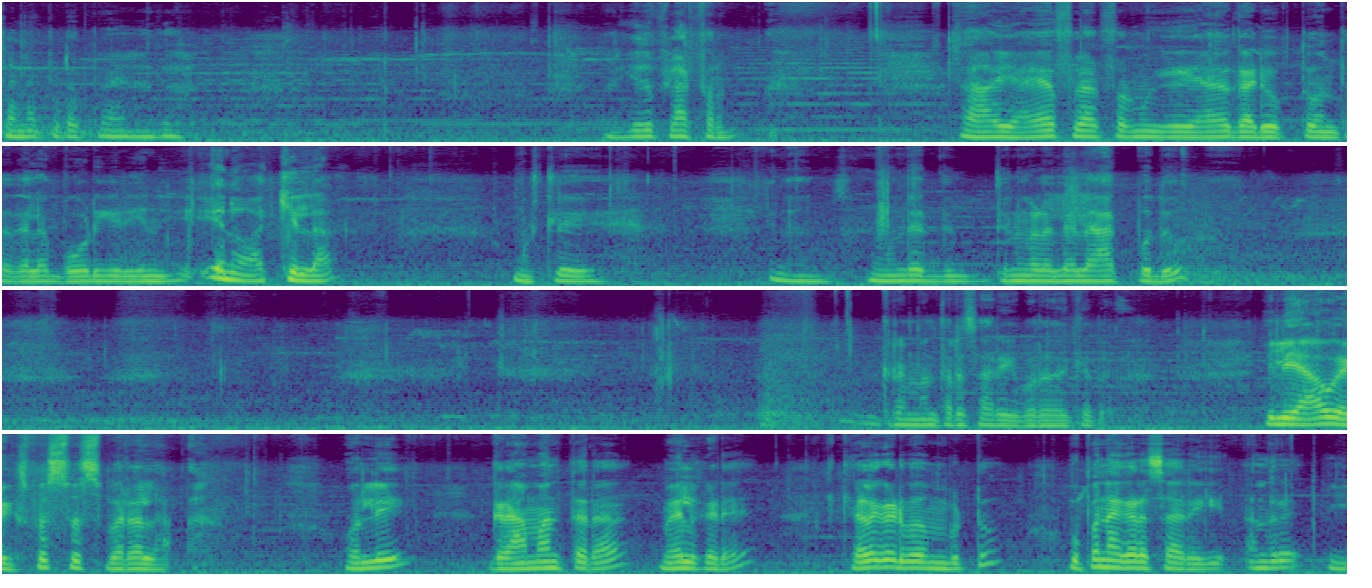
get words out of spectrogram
ಸಣ್ಣ ಪುಟ್ಟ ಅದು. ಇದು ಪ್ಲ್ಯಾಟ್ಫಾರ್ಮ್ ಯಾವ್ಯಾವ ಪ್ಲ್ಯಾಟ್ಫಾರ್ಮಿಗೆ ಯಾವ ಗಾಡಿ ಹೋಗ್ತಾವೆ ಅಂತದೆಲ್ಲ ಬೋರ್ಡ್ ಗೀಡಿ ಏನು, ಏನೂ ಹಾಕಿಲ್ಲ. ಮೋಸ್ಟ್ಲಿ ಮುಂದೆ ದಿನ- ದಿನಗಳಲ್ಲೆಲ್ಲ ಹಾಕ್ಬೋದು. ಗ್ರಾಮಾಂತರ ಸಾರಿಗೆ ಬರೋದಕ್ಕೆ ಇಲ್ಲಿ ಯಾವ ಎಕ್ಸ್ಪ್ರೆಸ್ ಬಸ್ ಬರಲ್ಲ. ಓನ್ಲಿ ಗ್ರಾಮಾಂತರ ಮೇಲ್ಗಡೆ, ಕೆಳಗಡೆ ಬಂದುಬಿಟ್ಟು ಉಪನಗರ ಸಾರಿಗೆ, ಅಂದರೆ ಈ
